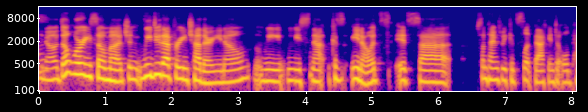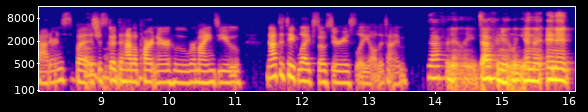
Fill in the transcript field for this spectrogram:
you know, don't worry so much. And we do that for each other, you know, we, we snap because, you know, it's, it's, uh, sometimes we could slip back into old patterns, but it's just good to have a partner who reminds you not to take life so seriously all the time. Definitely. Definitely. And, and it,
